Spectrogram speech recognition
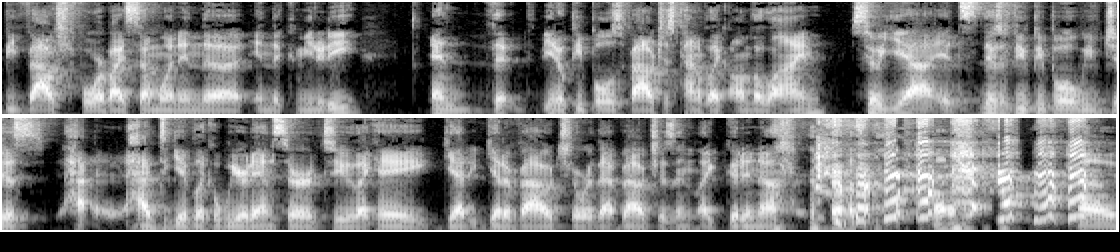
be vouched for by someone in the in the community, and the, you know people's vouch is kind of like on the line. So yeah, it's there's a few people we've just ha- had to give like a weird answer to like, hey, get get a vouch or that vouch isn't like good enough. um,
